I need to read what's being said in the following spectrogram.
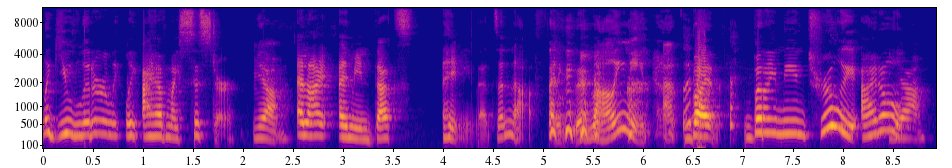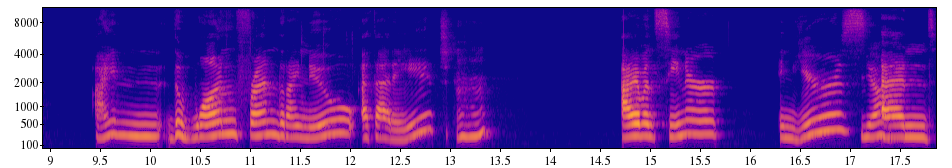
like you literally like I have my sister yeah, and I I mean that's I mean that's enough like that's all I need but but I mean truly I don't yeah. I the one friend that I knew at that age Mm-hmm. I haven't seen her in years Yeah. and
